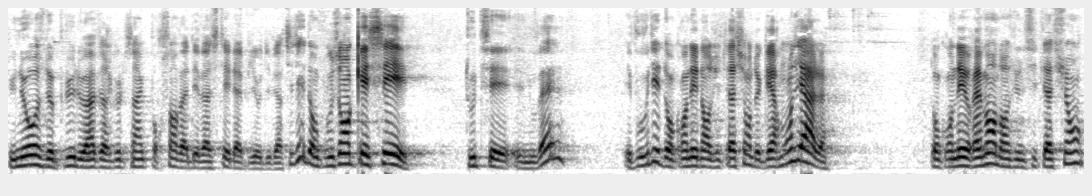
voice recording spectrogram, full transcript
Une hausse de plus de 1,5% va dévaster la biodiversité, donc vous encaissez toutes ces nouvelles, et vous vous dites, donc on est dans une situation de guerre mondiale, donc on est vraiment dans une situation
